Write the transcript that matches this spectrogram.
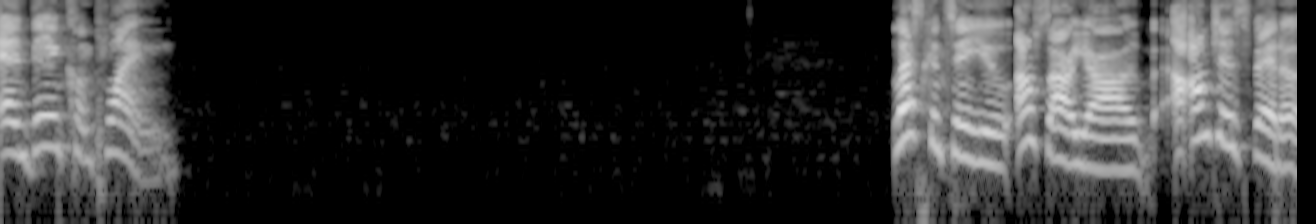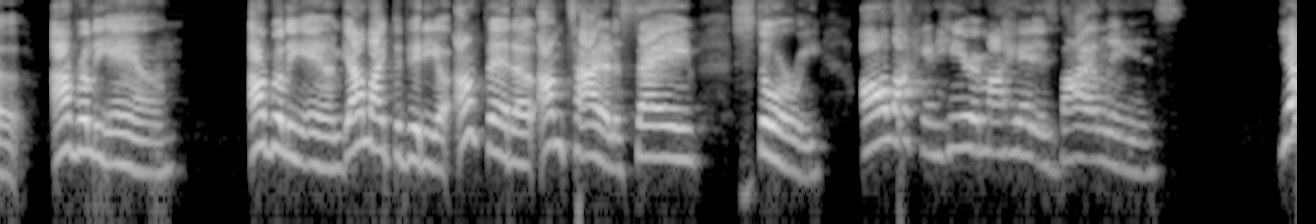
and then complain. let's continue. I'm sorry, y'all. I- am just fed up. I really am. I really am. Y'all like the video. I'm fed up. I'm tired of the same story. All I can hear in my head is violins. Y'all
